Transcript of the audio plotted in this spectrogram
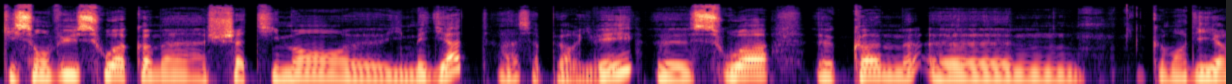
qui sont vues soit comme un châtiment euh, immédiat, hein, ça peut arriver, euh, soit euh, comme... Comment dire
